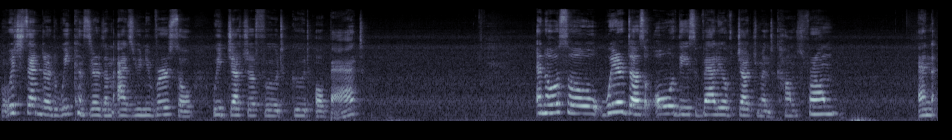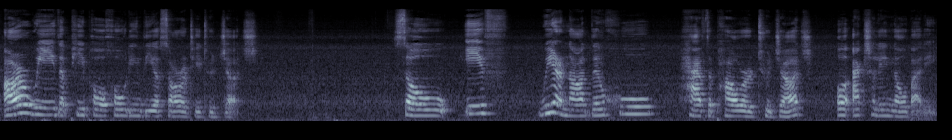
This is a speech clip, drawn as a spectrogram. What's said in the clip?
which standard we consider them as universal, we judge a food good or bad. And also, where does all this value of judgment comes from? And are we the people holding the authority to judge? So, if we are not, then who have the power to judge? Or actually nobody.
